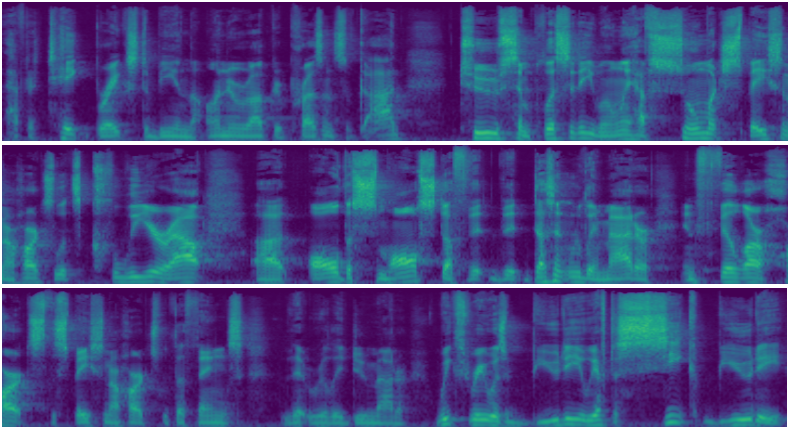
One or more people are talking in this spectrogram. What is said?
have to take breaks to be in the uninterrupted presence of God. Two, simplicity. We only have so much space in our hearts. Let's clear out uh, all the small stuff that, that doesn't really matter and fill our hearts, the space in our hearts, with the things that really do matter. Week three was beauty. We have to seek beauty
